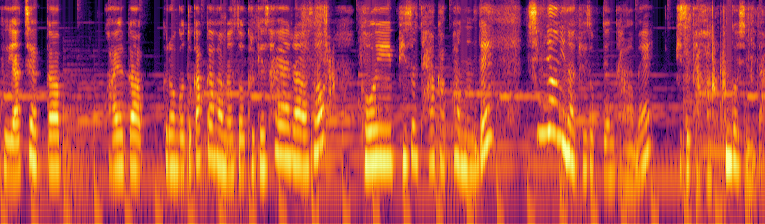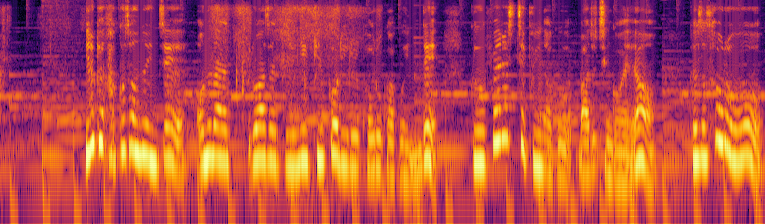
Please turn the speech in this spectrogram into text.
그 야채값, 과일값 그런 것도 깎아가면서 그렇게 살아서 거의 빚을 다 갚았는데 10년이나 계속된 다음에 빚을 다 갚은 것입니다. 이렇게 갖고서는 이제 어느 날 루아젤 부인이 길거리를 걸어가고 있는데 그 페레스체 부인하고 마주친 거예요. 그래서 서로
